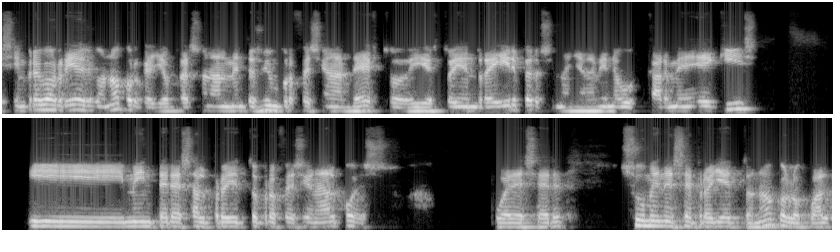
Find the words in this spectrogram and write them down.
siempre veo riesgo, ¿no? Porque yo personalmente soy un profesional de esto y estoy en reír, pero si mañana viene a buscarme X y me interesa el proyecto profesional, pues puede ser sumen ese proyecto, ¿no? Con lo cual,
